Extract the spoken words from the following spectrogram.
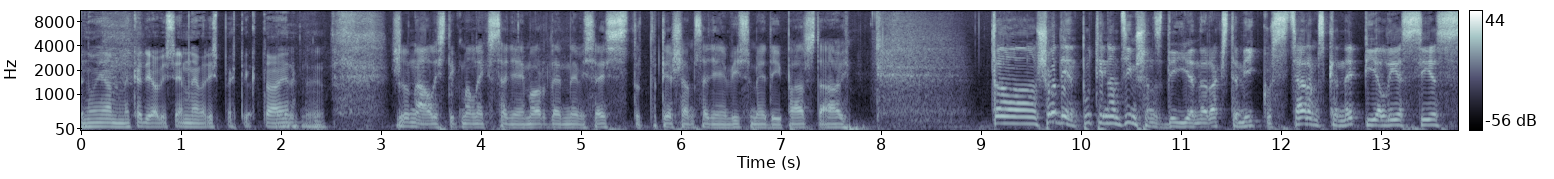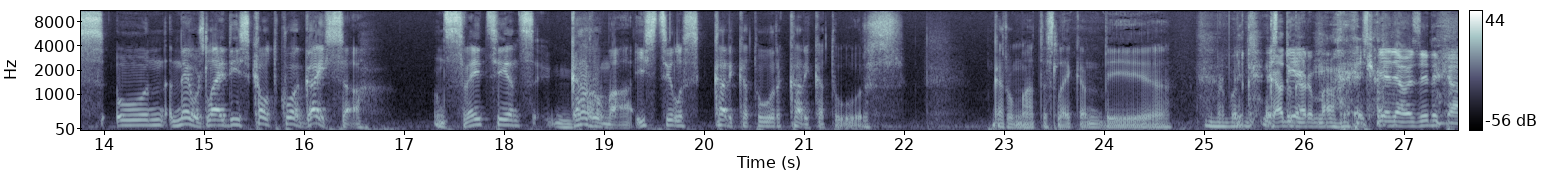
Nu, jā, nekad jau visiem nevar izpētīt, tā ir. Žurnālistika, man liekas, saņēma ordeni nevis es, tad tiešām saņēma visu mediju pārstāvi. Šodien Putinam dzimšanas diena, raksta Mikus. Cerams, ka nepieliesies un neuzlaidīs kaut ko gaisā. Un sveiciens garumā, izcils karikatūra karikatūras. Garumā tas laikam bija Varbūt gadu pie, garumā. es pieļauju, zini, kā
